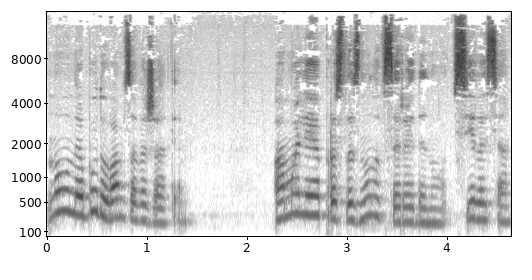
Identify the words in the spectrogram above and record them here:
Ну, не буду вам заважати. Амалія прослизнула всередину, сілася,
